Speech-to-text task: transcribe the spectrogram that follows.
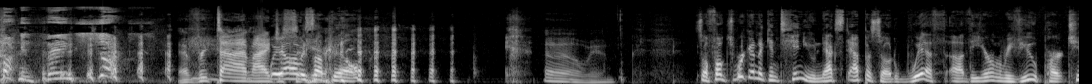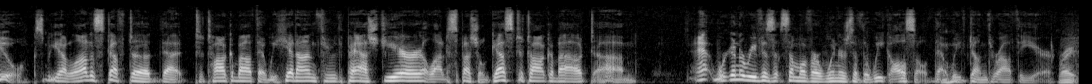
Fucking thing sucks. Every time I We just always sit here. So, folks, we're going to continue next episode with uh, the year in review part two because we got a lot of stuff to that to talk about that we hit on through the past year. A lot of special guests to talk about. Um, we're going to revisit some of our winners of the week also that we've done throughout the year. Right.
